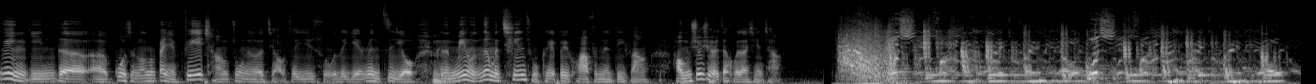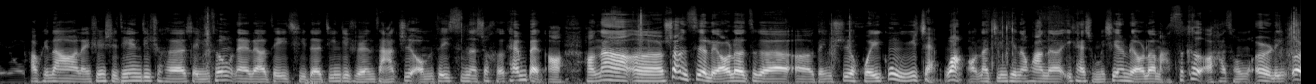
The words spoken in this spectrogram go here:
运营的呃过程当中扮演非常重要的角色，以及所谓的言论自由，可能没有那么清楚可以被划分的地方。好，我们休息了，再回到现场。好，回到蓝轩时间，继续和沈云聪来聊这一期的《经济学人》杂志。我们这一次呢是合刊本啊。好，那呃上一次聊了这个呃等于是回顾与展望哦。那今天的话呢，一开始我们先聊了马斯克啊，他从二零二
